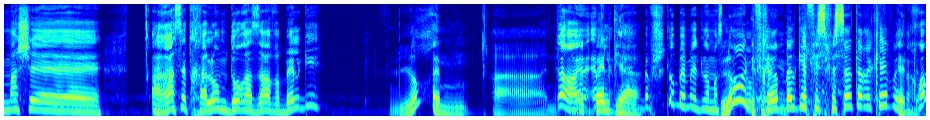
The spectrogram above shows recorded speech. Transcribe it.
מה שהרס את חלום דור הזהב הבלגי? לא, הם... אה, לא, נבחרת בלגיה. הם פשוט לא באמת לא מספיק לא. נבחרת בלגיה פספסה את הרכבת. נכון,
